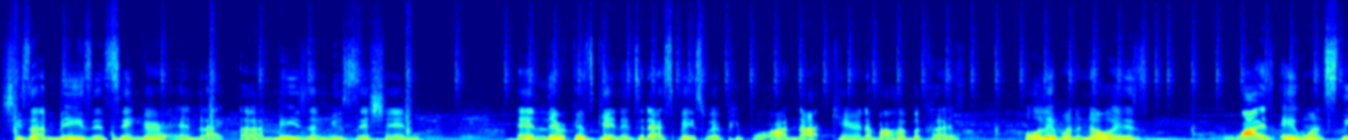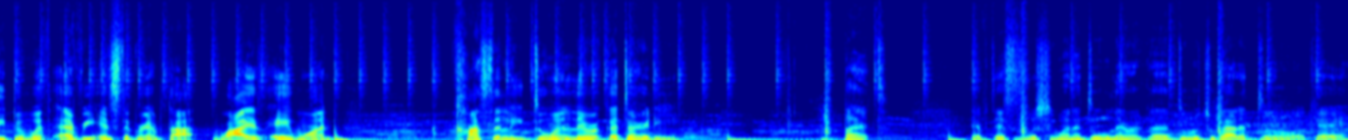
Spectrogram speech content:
she's an amazing singer and like an amazing musician. And Lyrica's getting into that space where people are not caring about her because all they want to know is why is A1 sleeping with every Instagram thought? Why is A1 constantly doing Lyrica dirty? But if this is what you want to do, Lyrica, do what you gotta do, okay?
